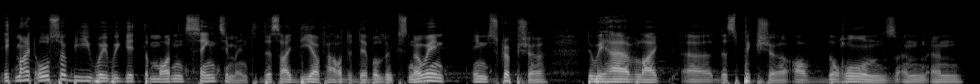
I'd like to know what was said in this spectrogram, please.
It might also be where we get the modern sentiment, this idea of how the devil looks. Nowhere in, in Scripture do we have like uh, this picture of the horns and and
